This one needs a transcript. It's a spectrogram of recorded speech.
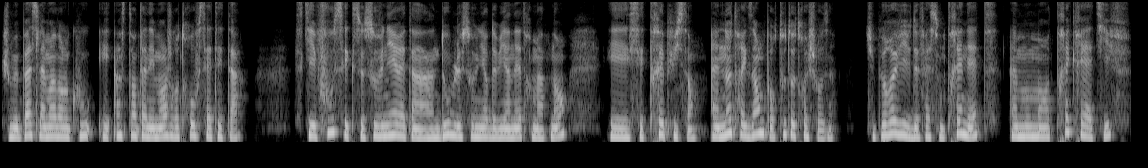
Je me passe la main dans le cou et instantanément je retrouve cet état. Ce qui est fou, c'est que ce souvenir est un double souvenir de bien-être maintenant et c'est très puissant. Un autre exemple pour toute autre chose. Tu peux revivre de façon très nette un moment très créatif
